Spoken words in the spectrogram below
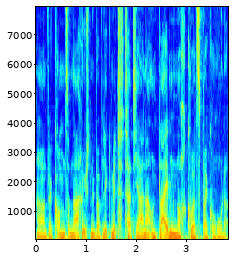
Und wir kommen zum Nachrichtenüberblick mit Tatjana und bleiben noch kurz bei Corona.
